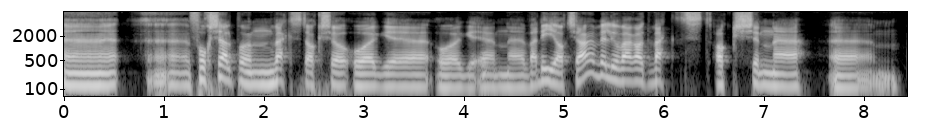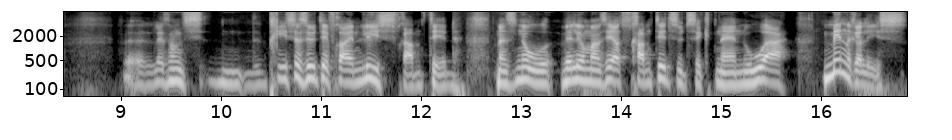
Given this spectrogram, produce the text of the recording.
eh, eh, Forskjell på en vekstaksje og, eh, og en eh, verdiaksje vil jo være at vekstaksjene eh, liksom prises ut ifra en lys fremtid. Mens nå vil jo man si at fremtidsutsiktene er noe mindre lys.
